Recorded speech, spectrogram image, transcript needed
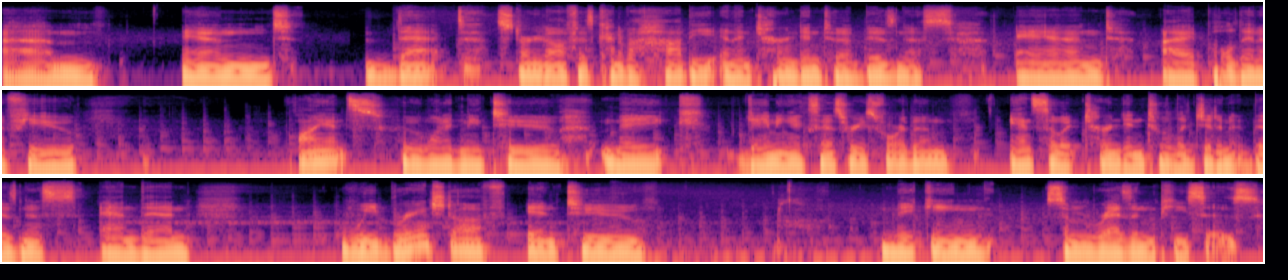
Um, and that started off as kind of a hobby and then turned into a business. And I pulled in a few clients who wanted me to make gaming accessories for them. And so it turned into a legitimate business. And then we branched off into making some resin pieces.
